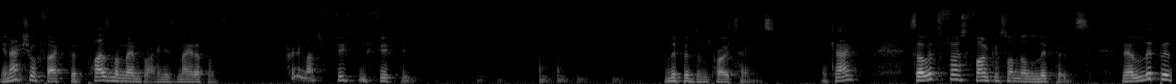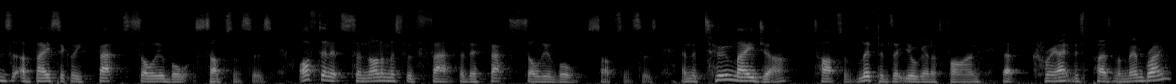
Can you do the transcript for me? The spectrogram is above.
In actual fact, the plasma membrane is made up of pretty much 50 50 lipids and proteins. Okay? So let's first focus on the lipids. Now, lipids are basically fat soluble substances. Often it's synonymous with fat, but they're fat soluble substances. And the two major types of lipids that you're going to find that create this plasma membrane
